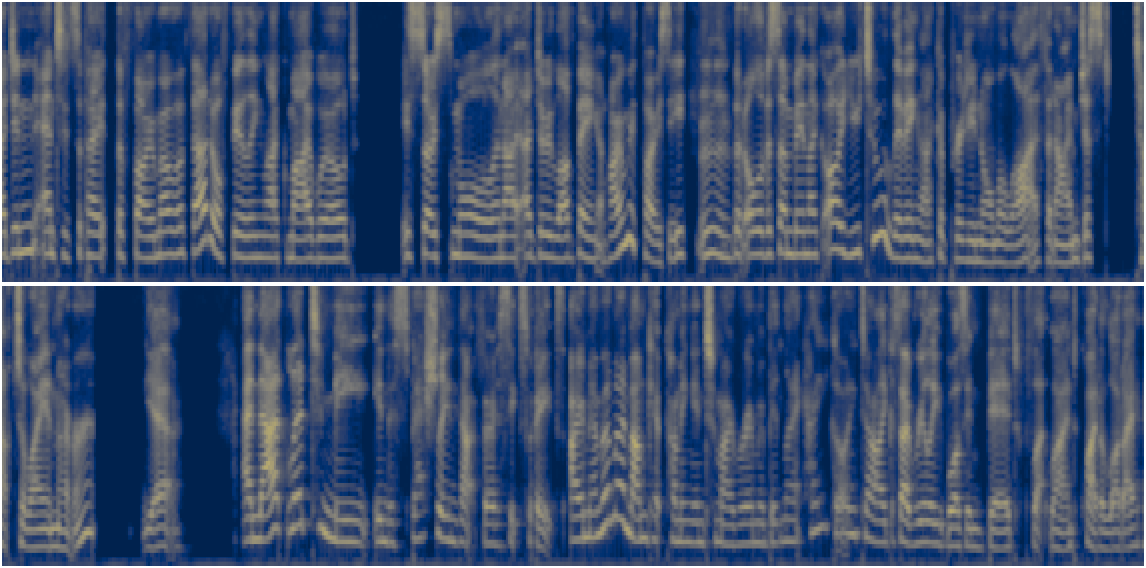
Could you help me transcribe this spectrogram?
I didn't anticipate the FOMO of that or feeling like my world is so small. And I, I do love being at home with Posey, mm. but all of a sudden being like, oh, you two are living like a pretty normal life. And I'm just tucked away in my room. Yeah. And that led to me in especially in that first six weeks. I remember my mum kept coming into my room and being like, How you going, darling? Because I really was in bed, flatlined quite a lot. I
